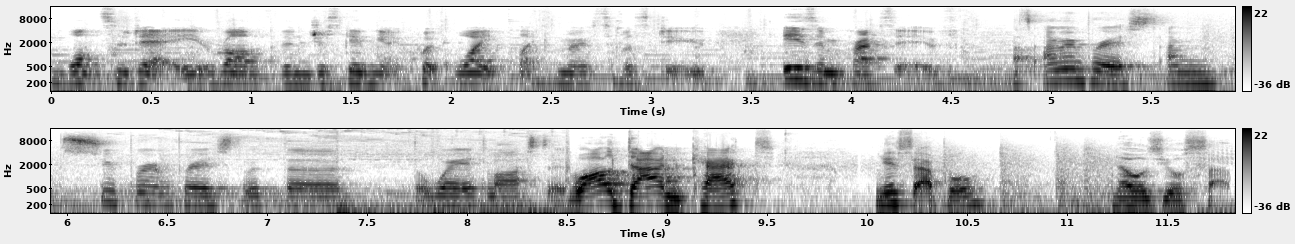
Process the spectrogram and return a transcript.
once a day rather than just giving it a quick wipe like most of us do is impressive. I'm impressed. I'm super impressed with the, the way it lasted. Well done, Cat. Yes, Apple. That was your sub.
